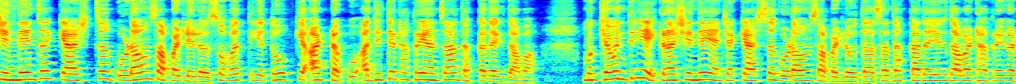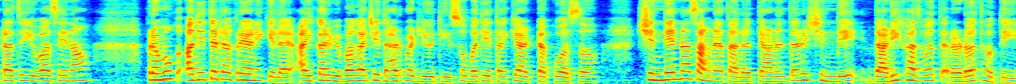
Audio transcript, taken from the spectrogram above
शिंदेंचं कॅशचं गोडाऊन सापडलेलं. सोबत येतो की आठ टाकू? आदित्य ठाकरे यांचा धक्कादायक दावा. मुख्यमंत्री एकनाथ शिंदे यांच्या कॅशचं गोडाऊन सापडलं होतं. असा धक्कादायक दावा ठाकरे गटाचे युवासेना प्रमुख आदित्य ठाकरे यांनी केलं आहे आयकर विभागाची धाड पडली होती. सोबत येता की आठ टाकू असं शिंदेंना सांगण्यात आलं. त्यानंतर शिंदे दाढी खाजवत रडत होते.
